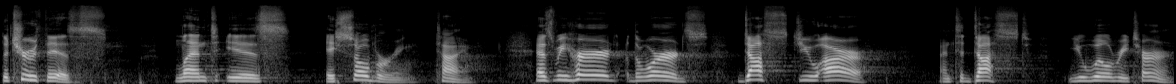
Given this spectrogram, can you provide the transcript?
The truth is, Lent is a sobering time. As we heard the words, dust you are, and to dust you will return.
